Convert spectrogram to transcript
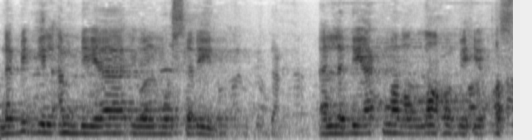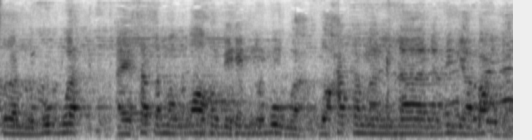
نبي الأنبياء والمرسلين الذي أكمل الله به قصر النبوة أي ختم الله به النبوة وحكم لا نبي بعده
